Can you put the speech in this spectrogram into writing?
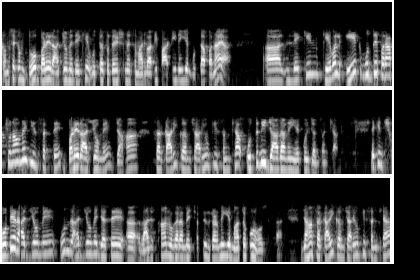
कम से कम दो बड़े राज्यों में देखिए, उत्तर प्रदेश में समाजवादी पार्टी ने ये मुद्दा बनाया आ, लेकिन केवल एक मुद्दे पर आप चुनाव नहीं जीत सकते बड़े राज्यों में जहाँ सरकारी कर्मचारियों की संख्या उतनी ज़्यादा नहीं है कुल जनसंख्या में। लेकिन छोटे राज्यों में उन राज्यों में जैसे राजस्थान वगैरह में छत्तीसगढ़ में ये महत्वपूर्ण हो सकता है जहाँ सरकारी कर्मचारियों की संख्या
